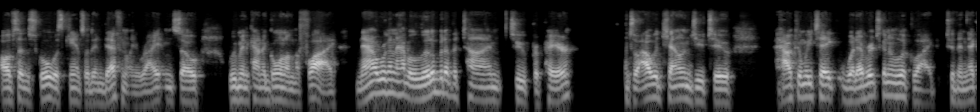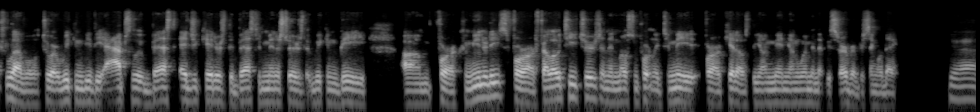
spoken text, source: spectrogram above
all of a sudden school was canceled indefinitely right? And so we've been kind of going on the fly. Now we're going to have a little bit of a time to prepare and so I would challenge you to how can we take whatever it's going to look like to the next level to where we can be the absolute best educators, the best administrators that we can be um, for our communities, for our fellow teachers, and then most importantly to me, for our kiddos, the young men, young women that we serve every single day. Yeah,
